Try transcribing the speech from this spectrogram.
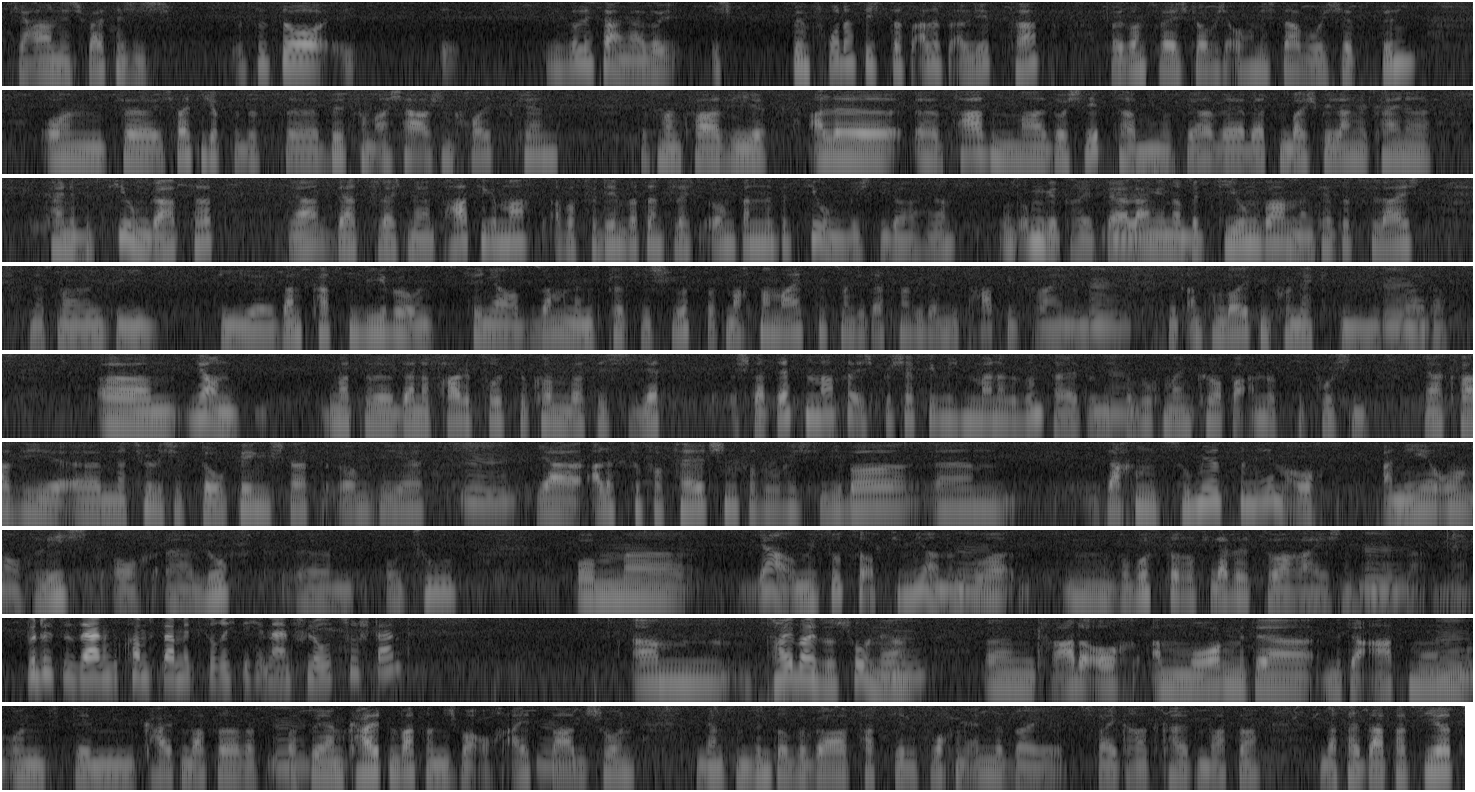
ja, und ich weiß nicht, ich, es ist so, wie soll ich sagen, also ich bin froh, dass ich das alles erlebt habe, weil sonst wäre ich, glaube ich, auch nicht da, wo ich jetzt bin. Und äh, ich weiß nicht, ob du das äh, Bild vom Archaischen Kreuz kennst dass man quasi alle äh, Phasen mal durchlebt haben muss. Ja? Wer, wer zum Beispiel lange keine, keine Beziehung gehabt hat, ja, der hat vielleicht mehr Party gemacht, aber für den wird dann vielleicht irgendwann eine Beziehung wichtiger. Ja? Und umgedreht. Wer mhm. lange in einer Beziehung war, man kennt das vielleicht, dass man irgendwie die Sandkastenliebe und zehn Jahre zusammen und dann ist plötzlich Schluss. Was macht man meistens? Man geht erstmal wieder in die Partys rein und mhm. mit anderen Leuten connecten und mhm. so weiter. Ähm, ja, und mal zu deiner Frage zurückzukommen, was ich jetzt stattdessen mache. Ich beschäftige mich mit meiner Gesundheit und ich mhm. versuche meinen Körper anders zu pushen. Ja, quasi äh, natürliches Doping statt irgendwie mhm. ja, alles zu verfälschen, versuche ich lieber ähm, Sachen zu mir zu nehmen, auch Ernährung, auch Licht, auch äh, Luft, ähm, O2, um, äh, ja, um mich so zu optimieren und mhm. so ein bewussteres Level zu erreichen, kann man mhm. sagen. Ja. Würdest du sagen, du kommst damit so richtig in einen Flow-Zustand? Ähm, teilweise schon, ja. Mhm. Ähm, Gerade auch am Morgen mit der, mit der Atmung mhm. und dem kalten Wasser, was, mhm. was du ja im kalten Wasser, und ich war auch Eisbaden mhm. schon, den ganzen Winter sogar, fast jedes Wochenende bei zwei Grad kaltem Wasser. Und was halt da passiert,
